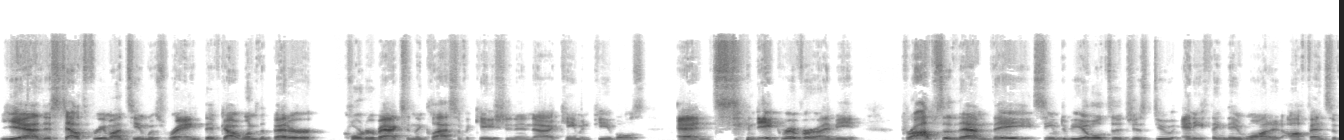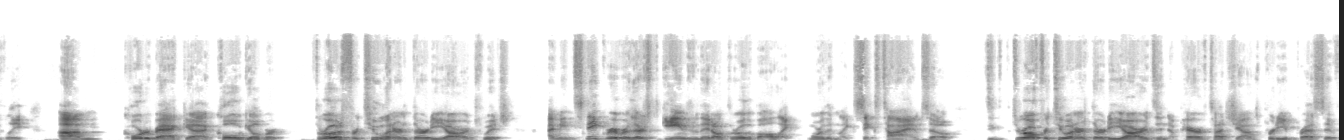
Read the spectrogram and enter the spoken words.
Yeah, this South Fremont team was ranked. They've got one of the better quarterbacks in the classification in uh, Cayman Peebles. And Snake River, I mean, props to them. They seem to be able to just do anything they wanted offensively. Um, quarterback uh, Cole Gilbert throws for 230 yards, which, I mean, Snake River, there's games where they don't throw the ball like more than like six times. So to throw for 230 yards and a pair of touchdowns, pretty impressive.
